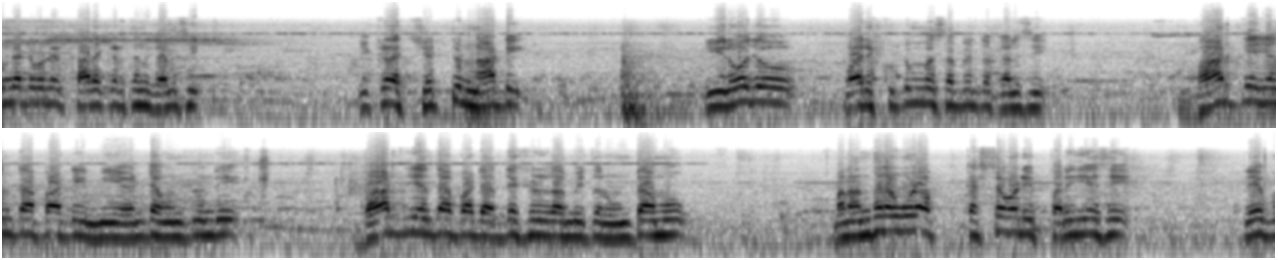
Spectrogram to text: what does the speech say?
ఉన్నటువంటి కార్యకర్తలను కలిసి ఇక్కడ చెట్టు నాటి ఈరోజు వారి కుటుంబ సభ్యులతో కలిసి భారతీయ జనతా పార్టీ మీ వెంట ఉంటుంది. భారతీయ జనతా పార్టీ అధ్యక్షుడిగా మీతో ఉంటాము. మనందరం కూడా కష్టపడి పనిచేసి రేపు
